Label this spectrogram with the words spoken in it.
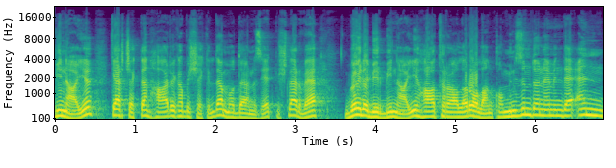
binayı gerçekten harika bir şekilde modernize etmişler ve böyle bir binayı hatıraları olan komünizm döneminde en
